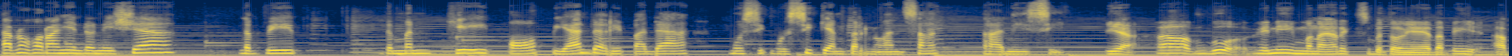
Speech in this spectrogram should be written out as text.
karena orang Indonesia lebih demen K-pop ya daripada musik-musik yang bernuansa tradisi. Iya, uh, Bu, ini menarik sebetulnya ya, tapi uh,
